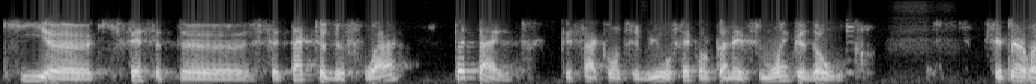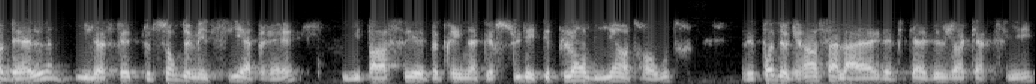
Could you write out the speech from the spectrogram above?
qui, euh, qui fait cette, cet acte de foi, peut-être que ça a contribué au fait qu'on le connaisse moins que d'autres. C'est un rebelle. Il a fait toutes sortes de métiers après. Il est passé à peu près inaperçu. Il a été plombier, entre autres. Il n'avait pas de grand salaire, il habitait à Ville-Jean-Cartier,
